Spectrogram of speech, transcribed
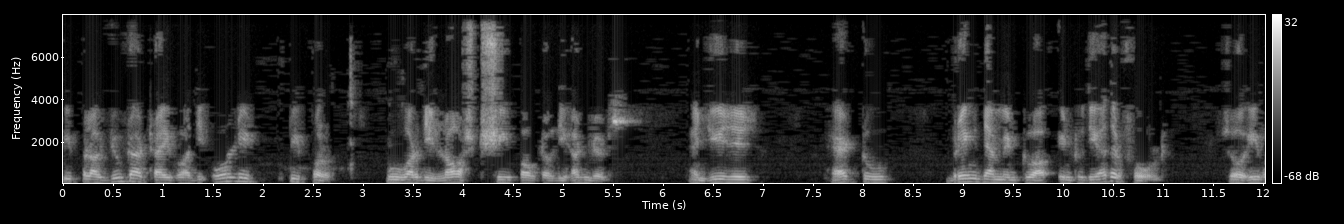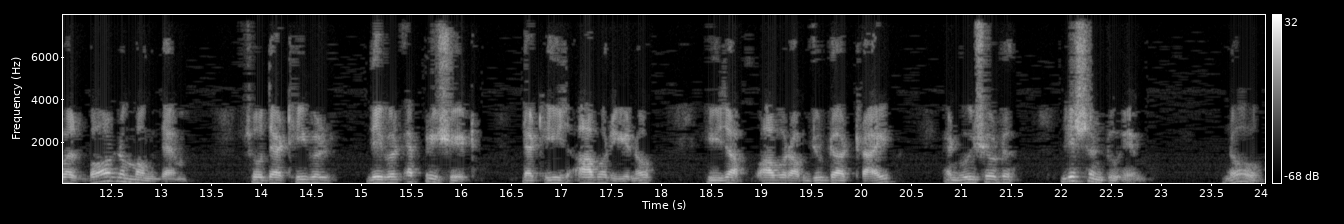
people of Judah tribe were the only people who were the lost sheep out of the hundreds. And Jesus had to bring them into, a, into the other fold. So he was born among them so that he will they will appreciate that he is our, you know, he is of our of Judah tribe, and we should listen to him. No,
